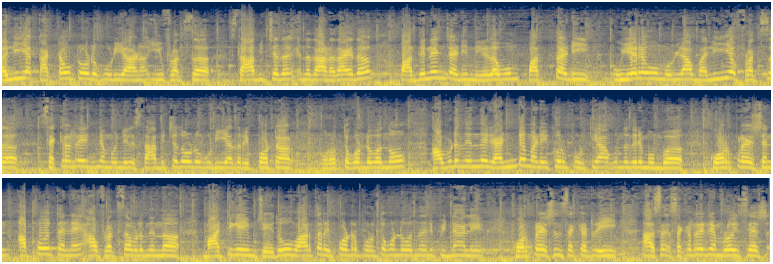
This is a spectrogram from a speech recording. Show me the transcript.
വലിയ കട്ടൗട്ടോട് കൂടിയാണ് ഈ ഫ്ലക്സ് സ്ഥാപിച്ചത് എന്നതാണ്. അതായത് പതിനഞ്ചടി നീളവും പത്തടി ഉയരവുമുള്ള വലിയ ഫ്ലക്സ് സെക്രട്ടേറിയറ്റിന് മുന്നിൽ സ്ഥാപിച്ചതോടുകൂടി അത് റിപ്പോർട്ടർ പുറത്തു കൊണ്ടുവന്നു. അവിടെ നിന്ന് രണ്ട് മണിക്കൂർ പൂർത്തിയാകുന്നതിന് മുമ്പ് കോർപ്പറേഷൻ അപ്പോൾ തന്നെ ആ ഫ്ലക്സ് അവിടെ നിന്ന് മാറ്റുകയും ചെയ്തു. വാർത്ത റിപ്പോർട്ടർ പുറത്തു കൊണ്ടുവന്നതിന് പിന്നാലെ corporation secretary secretariat employees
